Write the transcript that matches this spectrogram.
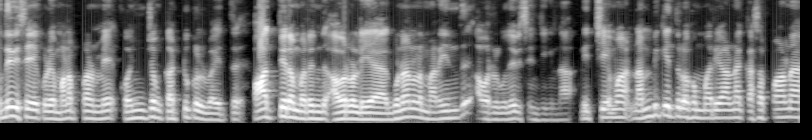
உதவி செய்யக்கூடிய மனப்பான்மையை கொஞ்சம் கட்டுக்குள் வைத்து பாத்திரம் அறிந்து அவர்களுடைய குணநலம் அறிந்து அவர்கள் உதவி செஞ்சீங்கன்னா நிச்சயமாக நம்பிக்கை துரோகம் மாதிரியான கசப்பான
